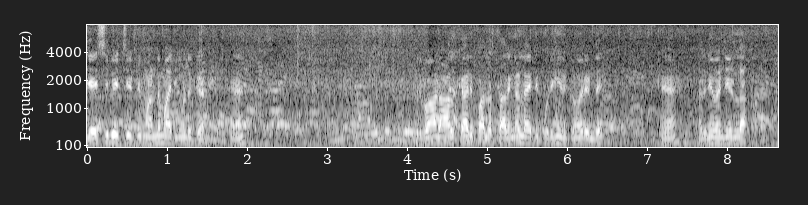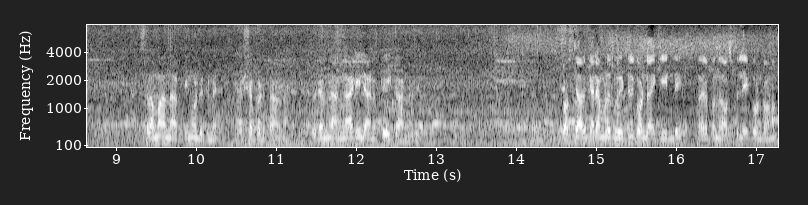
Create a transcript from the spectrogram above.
ജെ സി ബി വെച്ചിട്ട് മണ്ണ് മാറ്റിക്കൊണ്ടിരിക്കുകയാണ്. ഏഹ് ഒരുപാട് ആൾക്കാർ പല സ്ഥലങ്ങളിലായിട്ട് കുടുങ്ങി നിൽക്കുന്നവരുണ്ട്. അതിനു വേണ്ടിയുള്ള ശ്രമം നടത്തിക്കൊണ്ടിരിക്കുന്നത് രക്ഷപ്പെടുത്താനുള്ള. ചൂരമ്മൽ അങ്ങാടിയിലാണ് ഇപ്പോൾ ഈ കാണുന്നത്. കുറച്ച് ആൾക്കാർ നമ്മൾ വീട്ടിൽ കൊണ്ടാക്കിയിട്ടുണ്ട്. അവരപ്പം ഹോസ്പിറ്റലിലേക്ക് കൊണ്ടുപോകണം.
